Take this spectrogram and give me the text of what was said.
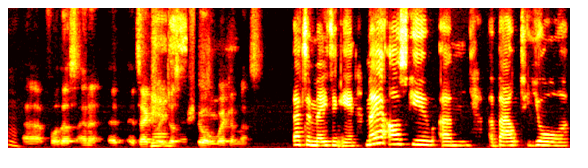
hmm. uh, for this, and it, it it's actually yes. just pure wickedness. That's amazing, Ian. May I ask you um, about your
